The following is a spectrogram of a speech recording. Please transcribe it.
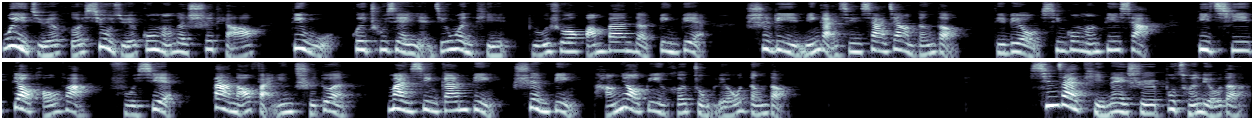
味觉和嗅觉功能的失调；第五，会出现眼睛问题，比如说黄斑的病变、视力敏感性下降等等；第六，性功能低下；第七，掉头发、腹泻、大脑反应迟钝、慢性肝病、肾病、糖尿病和肿瘤等等。锌在体内是不存留的，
